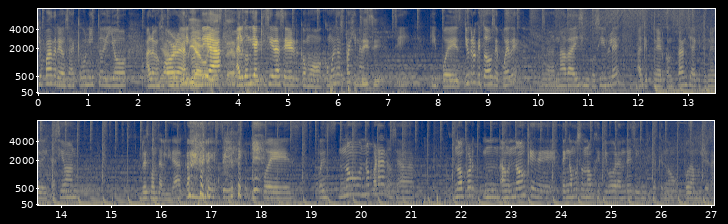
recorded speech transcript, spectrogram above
qué padre o sea qué bonito y yo a lo Ya, mejor algún algún día algún día quisiera ser como como esas páginas Sí, sí. sí y pues yo creo que todo se puede o sea nada es imposible hay que tener constancia hay que tener dedicación responsabilidad Sí. y pues pues no no parar o sea no por mm, no que tengamos un objetivo grande significa que no podamos llegar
